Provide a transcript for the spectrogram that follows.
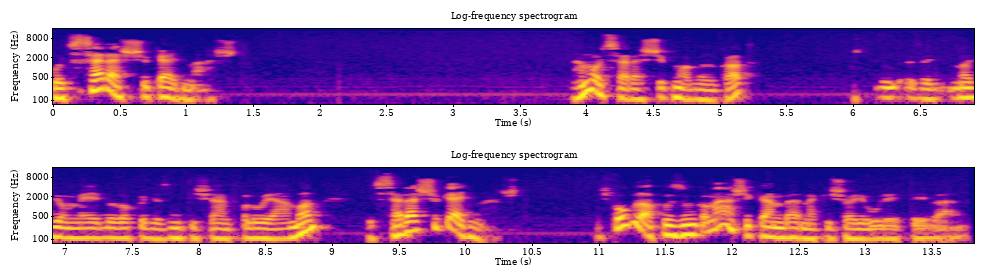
hogy szeressük egymást. Nem, hogy szeressük magunkat, ez egy nagyon mély dolog, hogy ez mit is jelent valójában, hogy szeressük egymást. Hogy foglalkozzunk a másik embernek is a jólétével.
